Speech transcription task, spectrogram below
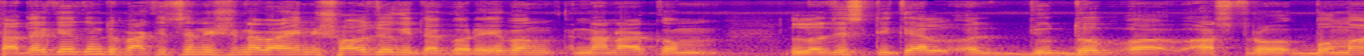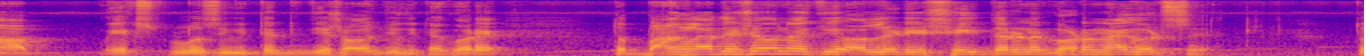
তাদেরকে কিন্তু পাকিস্তানি সেনাবাহিনী সহযোগিতা করে এবং নানা রকম লজিস্টিক্যাল যুদ্ধ অস্ত্র, বোমা এক্সপ্লোসিভ ইত্যাদি দিয়ে সহযোগিতা করে। তো বাংলাদেশেও নাকি অলরেডি সেই ধরনের ঘটনা ঘটছে। তো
